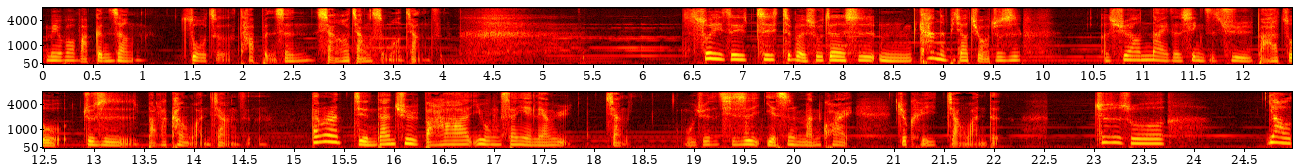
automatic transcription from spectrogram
没有办法跟上作者他本身想要讲什么这样子。所以这这这本书真的是，嗯，看的比较久，就是呃需要耐着性子去把它做，就是把它看完这样子。当然，简单去把它用三言两语讲，我觉得其实也是蛮快就可以讲完的。就是说，要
